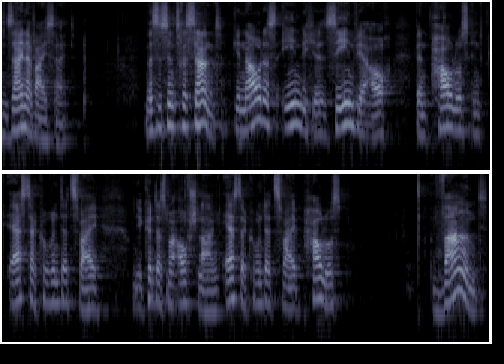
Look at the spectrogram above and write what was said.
in seiner Weisheit. Und das ist interessant. Genau das Ähnliche sehen wir auch, wenn Paulus in 1. Korinther 2, und ihr könnt das mal aufschlagen, 1. Korinther 2, Paulus warnt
